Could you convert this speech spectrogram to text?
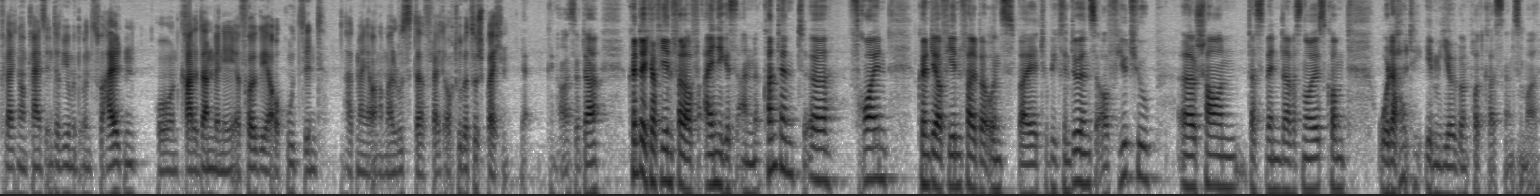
vielleicht noch ein kleines Interview mit uns zu halten. Und gerade dann, wenn die Erfolge ja auch gut sind, hat man ja auch nochmal Lust, da vielleicht auch drüber zu sprechen. Ja, genau. Also da könnt ihr euch auf jeden Fall auf einiges an Content äh, freuen. Könnt ihr auf jeden Fall bei uns bei Two Peaks Endurance auf YouTube äh, schauen, dass wenn da was Neues kommt. Oder halt eben hier über den Podcast ganz normal. Mhm.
